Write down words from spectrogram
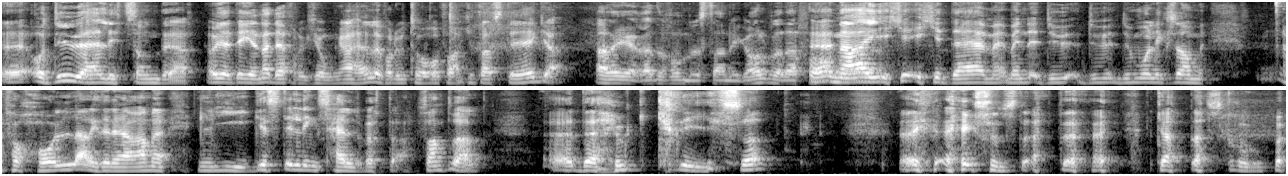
Eh, Og du er litt sånn der. Og Det er gjerne derfor du ikke har unger heller, for du tør faen ikke ta steget. Eller jeg er redd for å miste den i gulvet. Derfor. Eh, Nei, ikke, ikke det, men, men du, du, du må liksom forholde deg til det her likestillingshelvetet. Sant vel? Eh, Det er jo krise. Jeg, jeg syns det, er katastrofe.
